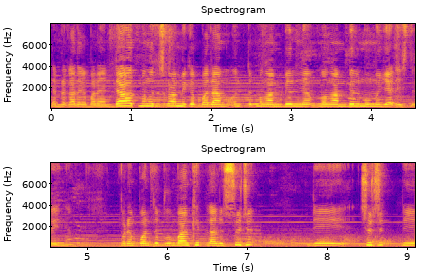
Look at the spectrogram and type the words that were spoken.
dan berkata kepadanya, Daud mengutus kami kepadamu untuk mengambilnya, mengambilmu menjadi istrinya. Perempuan itu pun bangkit lalu sujud di sujud di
